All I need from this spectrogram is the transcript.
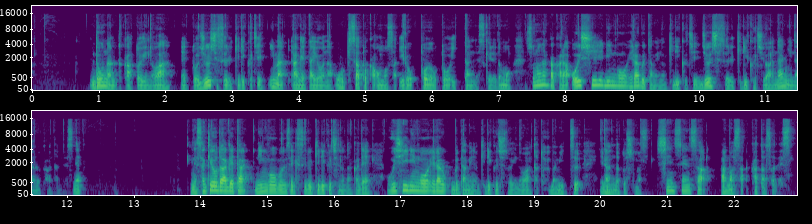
どうなるかというのは、えっと、重視する切り口、今挙げたような大きさとか重さ、色とと言ったんですけれども、その中から美味しいリンゴを選ぶための切り口、重視する切り口は何になるかなんですね。で、先ほど挙げたリンゴを分析する切り口の中で、美味しいリンゴを選ぶための切り口というのは、例えば3つ選んだとします。新鮮さ、甘さ、硬さです。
